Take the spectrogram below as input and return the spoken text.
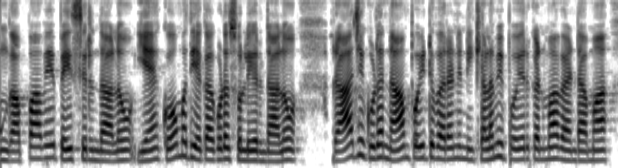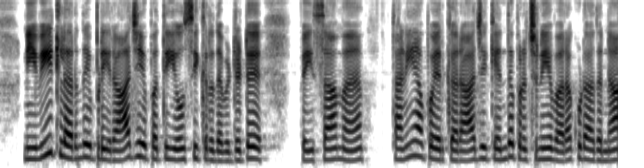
உங்கள் அப்பாவே பேசியிருந்தாலும் ஏன் கோமதி அக்கா கூட சொல்லியிருந்தாலும் ராஜி கூட நான் போயிட்டு வரேன்னு நீ கிளம்பி போயிருக்கணுமா வேண்டாமா? நீ வீட்டில் இருந்து இப்படி ராஜியை பற்றி யோசிக்கிறத விட்டுட்டு பேசாமல் தனியாக போயிருக்க ராஜிக்கு எந்த பிரச்சனையும் வரக்கூடாதுன்னா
